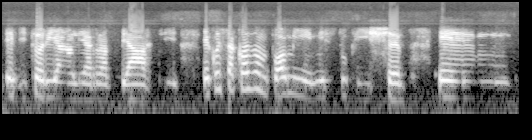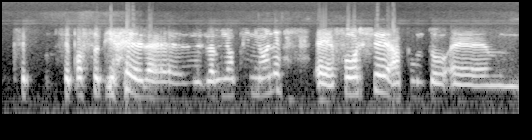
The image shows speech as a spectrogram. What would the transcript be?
editoriali arrabbiati e questa cosa un po' mi, mi stupisce. E, se, posso dire la, la mia opinione, eh, forse appunto ehm,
